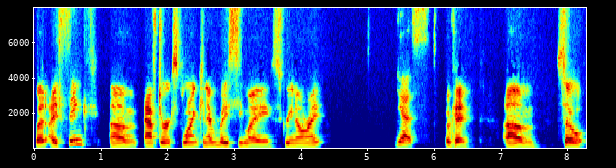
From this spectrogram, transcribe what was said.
But I think um, after exploring, can everybody see my screen all right? Yes. Okay. Um, so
